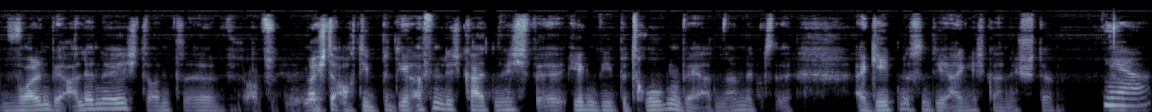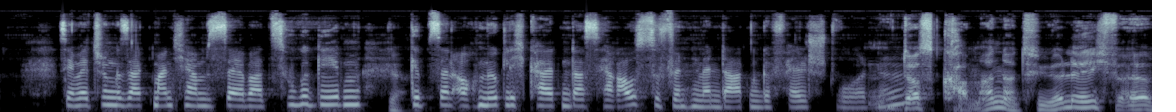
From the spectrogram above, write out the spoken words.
wollen wir alle nicht und äh, möchte auch die, die Öffentlichkeit nicht äh, irgendwie betrogen werden ne, mit äh, Ergebnissen, die eigentlich gar nicht stimmen. Ja. Sie haben jetzt schon gesagt, manche haben es selber zugegeben. Ja. Gibt es denn auch Möglichkeiten, das herauszufinden, wenn Daten gefälscht wurden? Das kann man natürlich. Äh,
